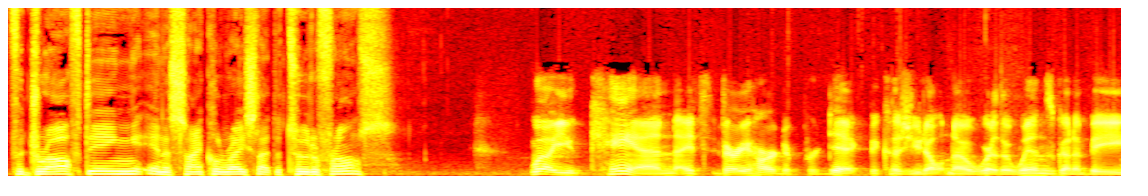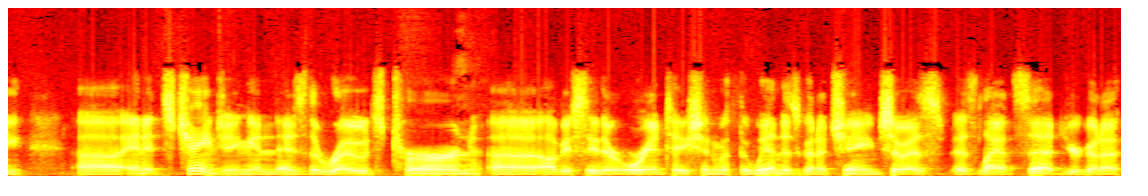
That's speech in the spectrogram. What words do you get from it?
for drafting in a cycle race like the Tour de France? Well, you can. It's very hard to predict because you don't know where the wind's going to be, uh, and it's changing. And as the roads turn, uh, obviously their orientation with the wind is going to change. So, as as Lance said, you're going to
